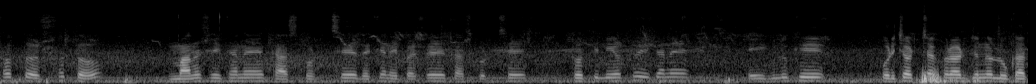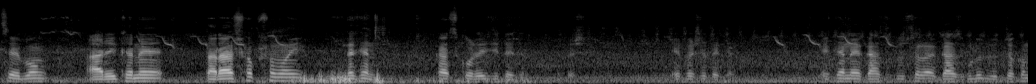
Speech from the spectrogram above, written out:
শত শত মানুষ এখানে কাজ করছে, দেখেন এই পাশে কাজ করছে। প্রতিনিয়ত এখানে এইগুলোকে পরিচর্যা করার জন্য লোক আছে এবং আর এখানে তারা সব সময় দেখেন কাজ করে যে দেখেন এই পাশে দেখেন। এখানে গাছগুলো গাছগুলো যখন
